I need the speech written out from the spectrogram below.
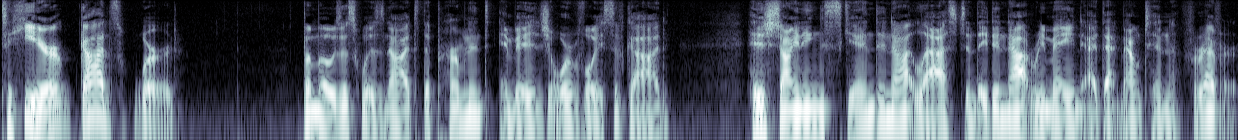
to hear God's word. But Moses was not the permanent image or voice of God. His shining skin did not last, and they did not remain at that mountain forever.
